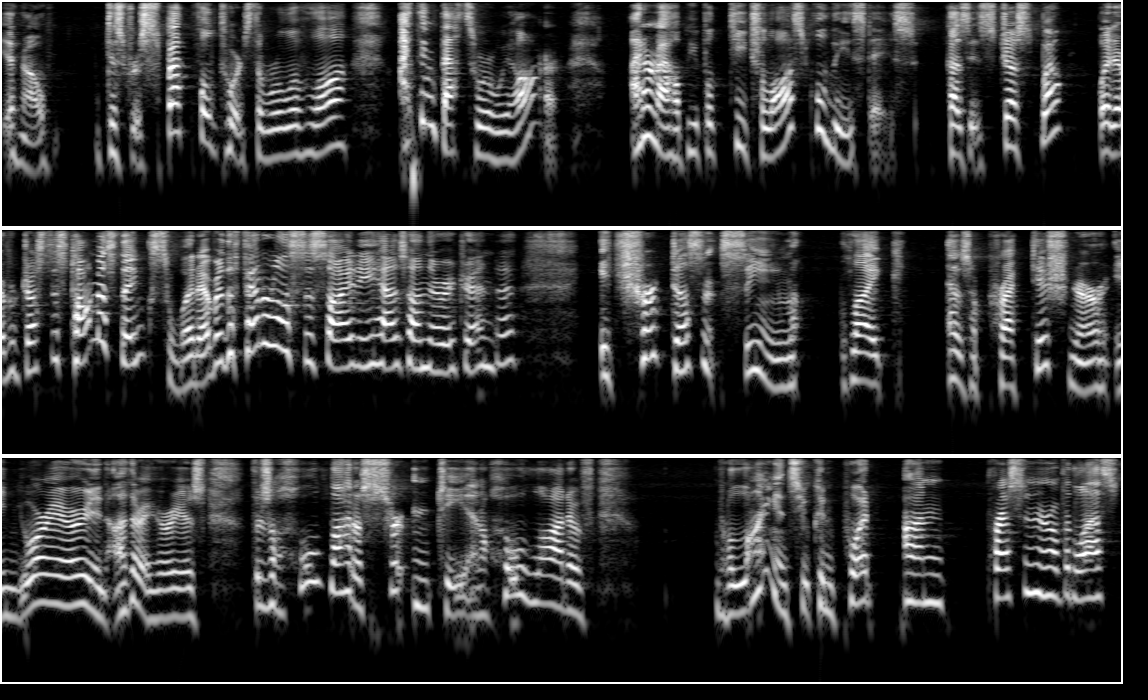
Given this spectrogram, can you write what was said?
you know, disrespectful towards the rule of law. I think that's where we are. I don't know how people teach law school these days because it's just, well, whatever Justice Thomas thinks, whatever the Federalist Society has on their agenda. It sure doesn't seem like, as a practitioner in your area and other areas, there's a whole lot of certainty and a whole lot of reliance you can put on precedent over the last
